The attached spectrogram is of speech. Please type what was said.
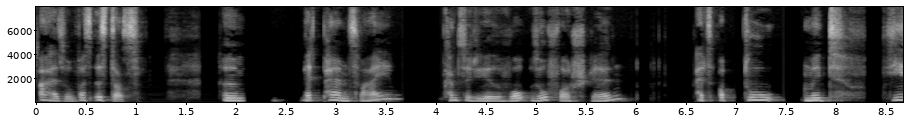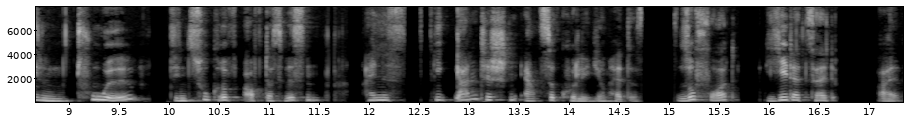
Also, was ist das? Ähm, MedPalm 2 kannst du dir so, so vorstellen, als ob du mit diesem Tool den Zugriff auf das Wissen eines gigantischen Ärztekollegium hättest. Sofort, jederzeit, überall.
